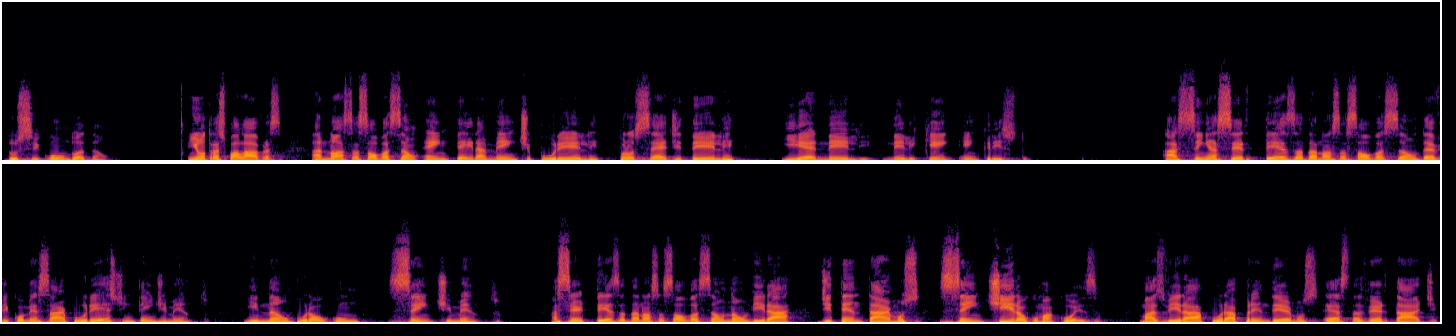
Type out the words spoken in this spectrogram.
do segundo Adão. Em outras palavras, a nossa salvação é inteiramente por Ele, procede dele e é nele. Nele quem? Em Cristo. Assim, a certeza da nossa salvação deve começar por este entendimento e não por algum sentimento. A certeza da nossa salvação não virá de tentarmos sentir alguma coisa, mas virá por aprendermos esta verdade,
